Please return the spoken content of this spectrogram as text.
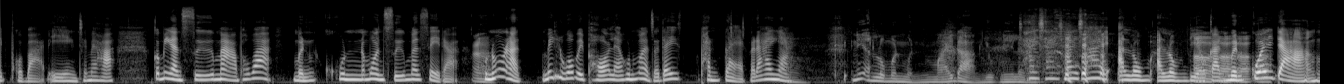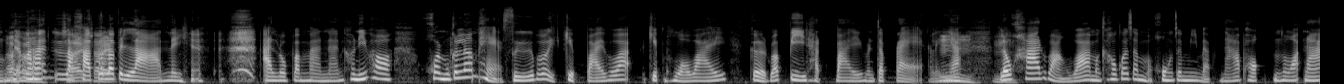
10กว่าบาทเองใช่ไหมคะ ก็มีการซื้อมาเพราะว่าเหมือนคุณน้ำมนต์ซื้อมาเสร็จอะ คุณน้ำมนต์อาจไม่รู้ว่าไปเพาะแล้วคุณน้ำมนต์อาจจะได้พันธุ์แปลกก็ได้ไงเออ นี่อารมณ์มันเหมือนไม้ด่างยุคนี้เลยนะใช่ใช่ใช่ใช่อารมณ์อารมณ์เดียวกันเออเหมือนกล้วยด่างเออใช่ไหมใช่ราคาใช่ต้นละเป็นล้านอะไรอย่างเงี้ยอารมณ์ประมาณนั้น คราวนี้พอคนมันก็เริ่มแห่ซื้อเพราะว่าเก็บไว้เพราะว่าเก็บหัวไว้ เกิดว่าปีถัดไปมันจะแปลกอะไรเงี้ยมแล้วคาดหวังว่ามันเขาก็จะคงจะมีแบบน้าเพาะนะ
